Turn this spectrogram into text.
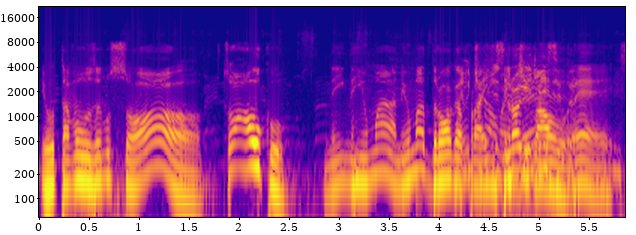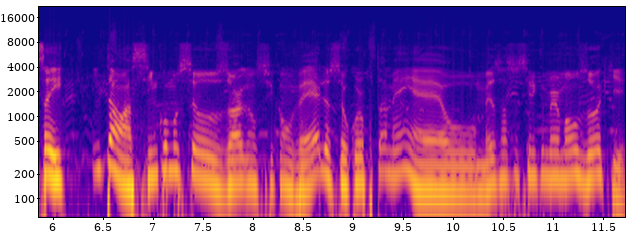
eu tava usando só só álcool. Nem, nenhuma, nenhuma droga Nenhum pra tipo droga incentivar. o- ilícita. É, isso aí. Então, assim como seus órgãos ficam velhos, seu corpo também. É o mesmo raciocínio que o meu irmão usou aqui.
